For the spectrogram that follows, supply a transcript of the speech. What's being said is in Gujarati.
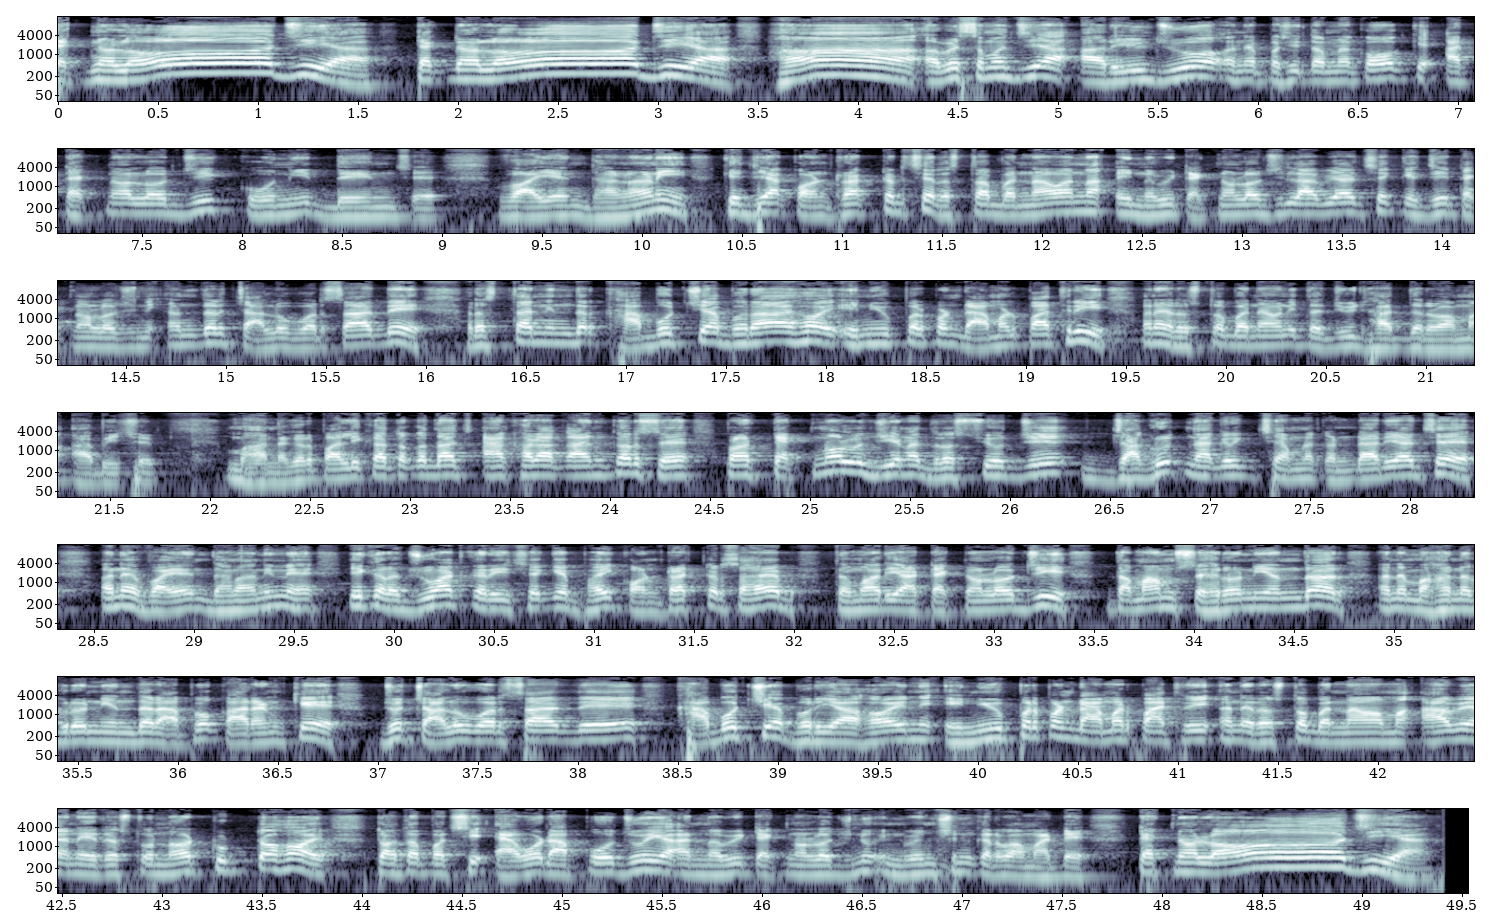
ટેકનોલોજીયા ટેકનોલોજીયા હા, હવે સમજ્યા, આ રીલ જુઓ અને પછી તમે કહો કે આ ટેકનોલોજી કોની દેન છે? વાયન ધાણાણી કે જે આ કોન્ટ્રાક્ટર છે, રસ્તા બનાવવાના, એ નવી ટેકનોલોજી લાવ્યા છે કે જે ટેકનોલોજીની અંદર ચાલુ વરસાદે રસ્તાની અંદર ખાબોચિયા ભરાયા હોય, એની ઉપર પણ ડામર પાથરી અને રસ્તો બનાવવાની તજવીજ હાથ ધરવામાં આવી છે. મહાનગરપાલિકા તો કદાચ આ ખડા કાન કરશે, પણ ટેકનોલોજીના દ્રશ્યો જે જાગૃત નાગરિક છે, એમણે કંડાર્યા છે અને વાયન ધાણાણીને એક રજૂઆત કરી છે કે, ભાઈ, કોન્ટ્રાક્ટર સાહેબ, તમારી આ ટેકનોલોજી તમામ શહેરોની અંદર અને મહાનગરોની અંદર આપો. કારણ કે જો ચાલુ વરસાદે ખાબોચિયા ભર્યા હોય ને એની ઉપર પણ ડામર પાથરી અને રસ્તો બનાવવામાં આવે અને એ રસ્તો ન તૂટતો હોય, તો તો પછી એવોર્ડ આપવો જોઈએ આ નવી ટેકનોલોજીનું ઇન્વેન્શન કરવા માટે. ટેકનોલોજીયા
